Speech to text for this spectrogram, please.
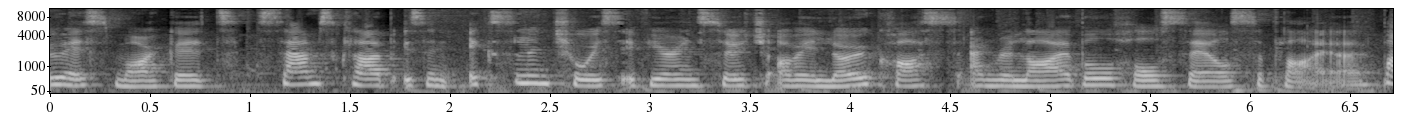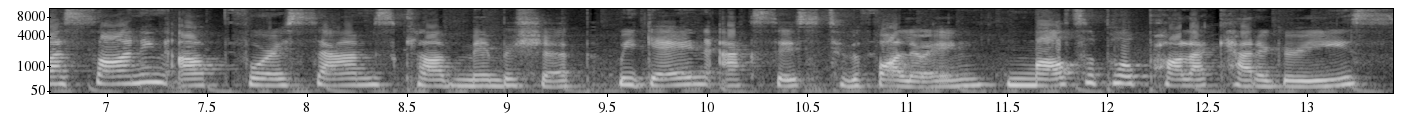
US market, Sam's Club is an excellent choice if you're in search of a low cost and reliable wholesale supplier. By signing up for a Sam's Club membership, we gain access to the following multiple product categories,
